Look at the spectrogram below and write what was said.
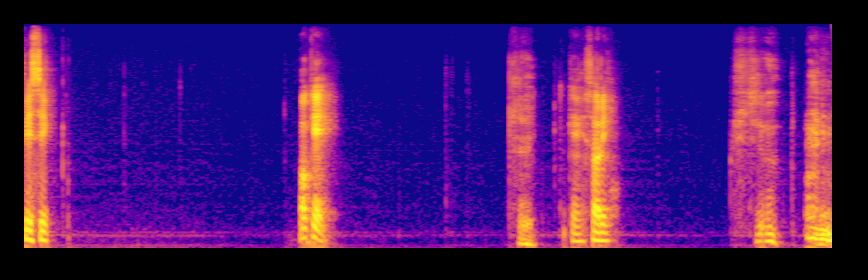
fisik. Oke. Okay. Oke, okay, sorry. Oke,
